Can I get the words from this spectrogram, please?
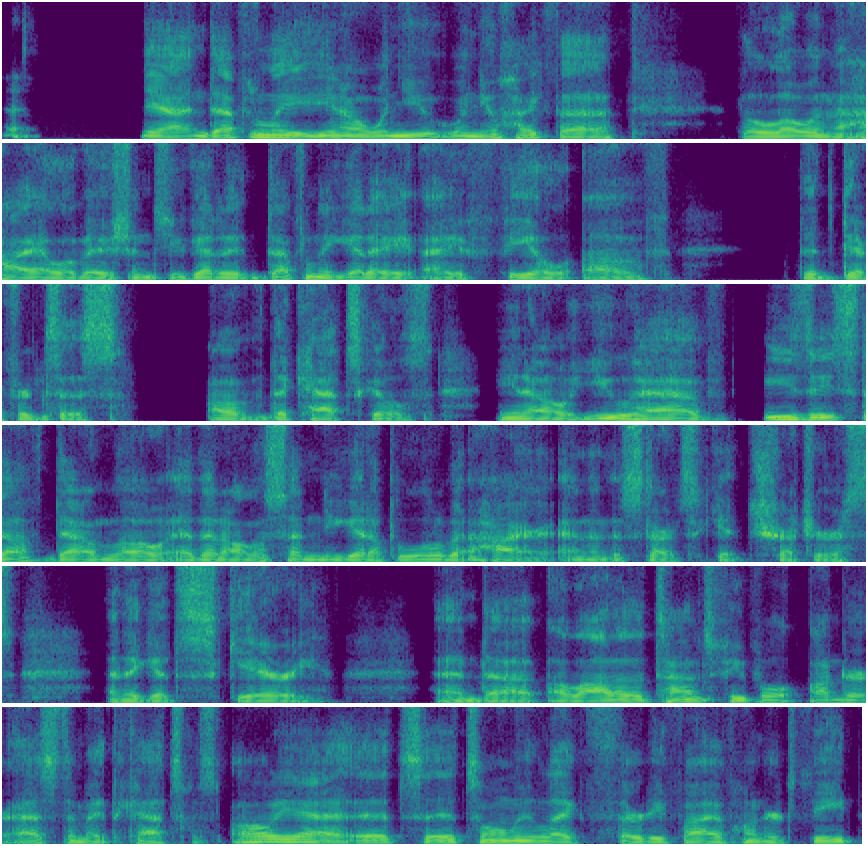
Yeah, and definitely, you know, when you when you hike the the low and the high elevations, you get a definitely get a, a feel of the differences of the Catskills. You know, you have easy stuff down low, and then all of a sudden you get up a little bit higher, and then it starts to get treacherous and it gets scary. And uh, a lot of the times people underestimate the Catskills. Oh yeah, it's it's only like thirty five hundred feet,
